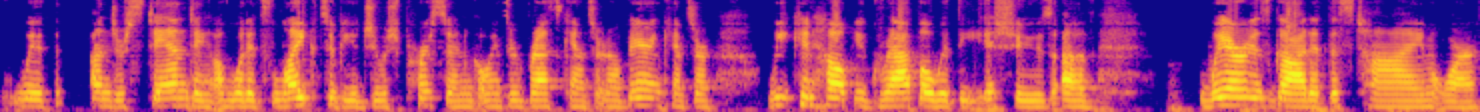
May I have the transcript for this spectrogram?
with understanding of what it's like to be a Jewish person going through breast cancer and ovarian cancer, we can help you grapple with the issues of where is God at this time or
